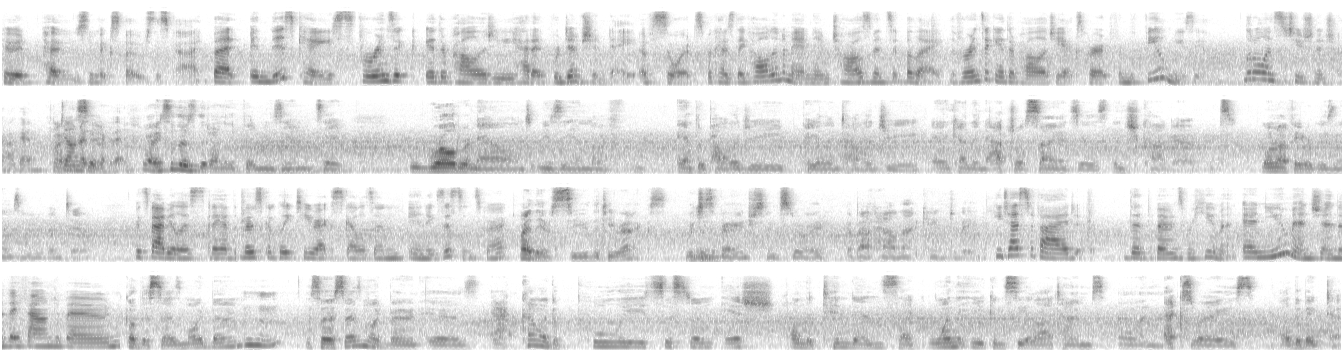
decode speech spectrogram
who had posed to expose this guy. But in this case, forensic anthropology had a redemption day of sorts because they called in a man named Charles Vincent Belay, the forensic anthropology expert from the Field Museum, little institution in Chicago. Right, Don't so, if you've heard of it. Right, so those that don't know the Field Museum, it's a world-renowned museum of anthropology, paleontology, and kind of the natural sciences in Chicago. It's one of my favorite museums I've ever been to. It's fabulous. They have the most complete T Rex skeleton in existence, correct? Right, they have Sue the T Rex, which is hmm. a very interesting story about how that came to be. He testified that the bones were human. And you mentioned that they found a bone. Called the sesamoid bone. Mm-hmm. So a sesamoid bone is kind of like a pulley system ish on the tendons, like one that you can see a lot of times on X-rays of the big toe.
